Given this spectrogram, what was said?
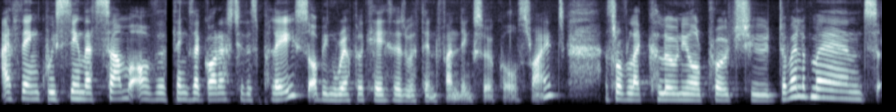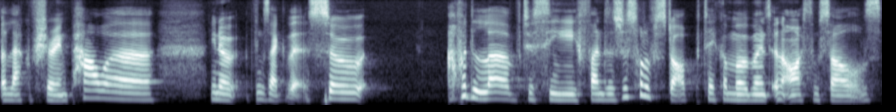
I think we're seeing that some of the things that got us to this place are being replicated within funding circles, right? A sort of like colonial approach to development, a lack of sharing power you know, things like this. So I would love to see funders just sort of stop, take a moment, and ask themselves,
